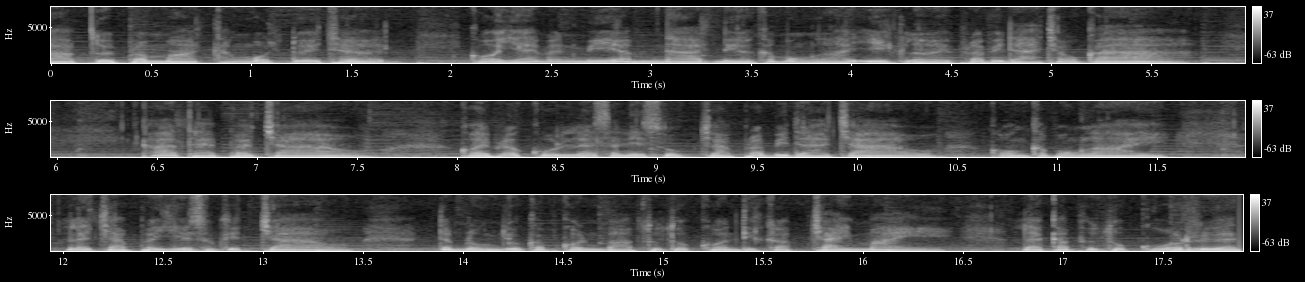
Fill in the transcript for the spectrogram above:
บาปโดยประมาททั้งหมดด้วยเถิด ขอย้ายมันมีอำนาจเหนือข้าพงหลายอีกเลย พระบิดาเจ้าข้า ข้าแต่พระเจ้า ขอให้พระคุณและสันติสุขจากพระบิดาเจ้าของข้าพงหลาย และจากพระเยซูคริสต์เจ้าดำรงอยู่กับคนบาปทุกๆ คนที่กลับใจใหม่ และกับทุกๆครัวเรือน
